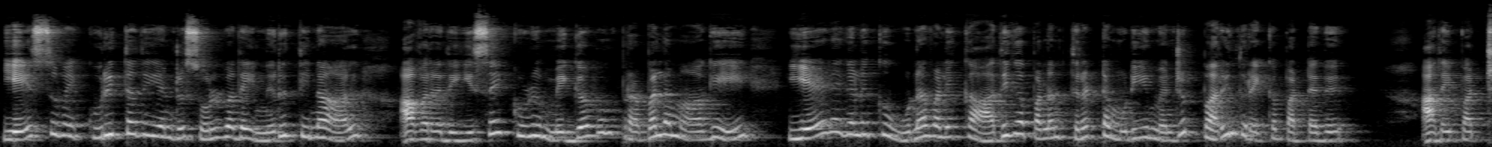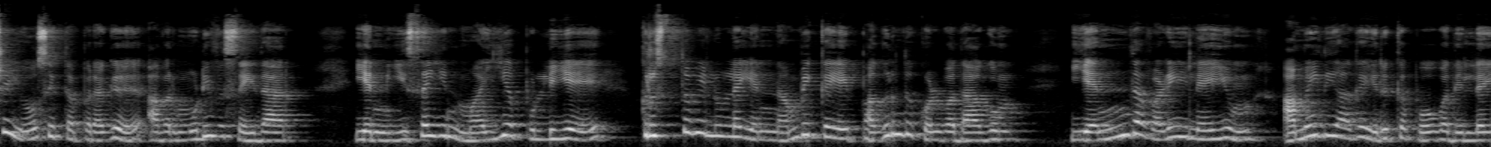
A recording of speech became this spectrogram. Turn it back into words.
இயேசுவை குறித்தது என்று சொல்வதை நிறுத்தினால் அவரது இசைக்குழு மிகவும் பிரபலமாகி ஏழைகளுக்கு உணவளிக்க அதிக பணம் திரட்ட முடியும் என்று பரிந்துரைக்கப்பட்டது. அதை பற்றி யோசித்த பிறகு அவர் முடிவு செய்தார். என் இசையின் மைய புள்ளியே கிறிஸ்துவில் உள்ள என் நம்பிக்கையை பகிர்ந்து கொள்வதாகும். எந்த வழியிலேயும் அமைதியாக இருக்க போவதில்லை.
